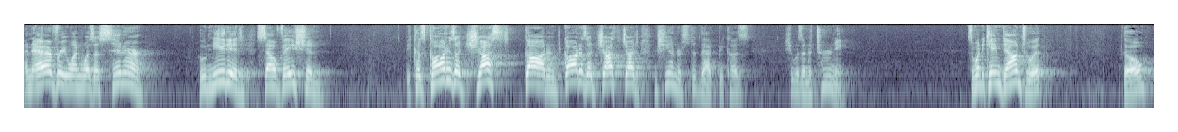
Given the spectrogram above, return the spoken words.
and everyone was a sinner who needed salvation because God is a just God and God is a just judge. And she understood that because she was an attorney. So when it came down to it, though,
